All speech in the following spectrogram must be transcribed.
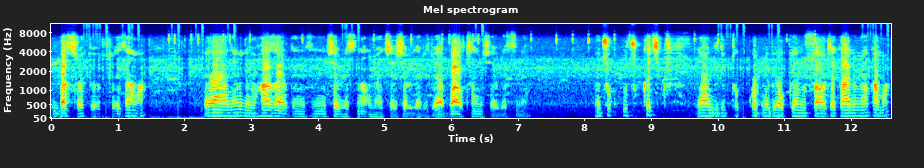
Basra Körfezi ama veya ne bileyim Hazar Denizi'nin çevresini almaya çalışabiliriz veya Baltı'nın çevresini. Yani çok uçuk kaçık yani gidip top komple bir okyanus alacak halim yok ama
